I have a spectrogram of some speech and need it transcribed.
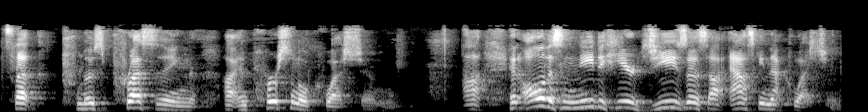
It's that most pressing uh, and personal question. Uh, and all of us need to hear Jesus uh, asking that question.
